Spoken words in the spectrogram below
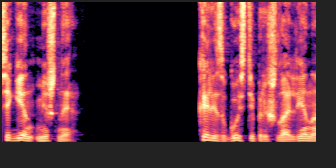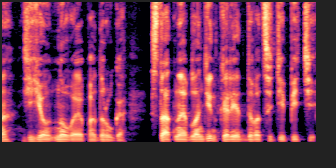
Сеген Мишне. К Элис в гости пришла Лена, ее новая подруга, статная блондинка лет 25.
